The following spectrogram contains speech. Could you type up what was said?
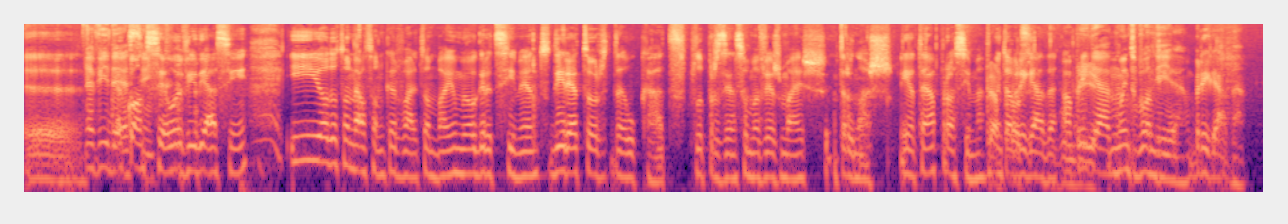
Uh, a vida é assim. aconteceu, assim. a vida é assim. E ao Dr. Nelson Carvalho também o meu agradecimento, diretor da UCAD, pela presença uma vez mais entre nós. E até à próxima. Até Muito próxima. obrigada. Obrigada. Muito bom, bom dia. dia. Obrigada.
